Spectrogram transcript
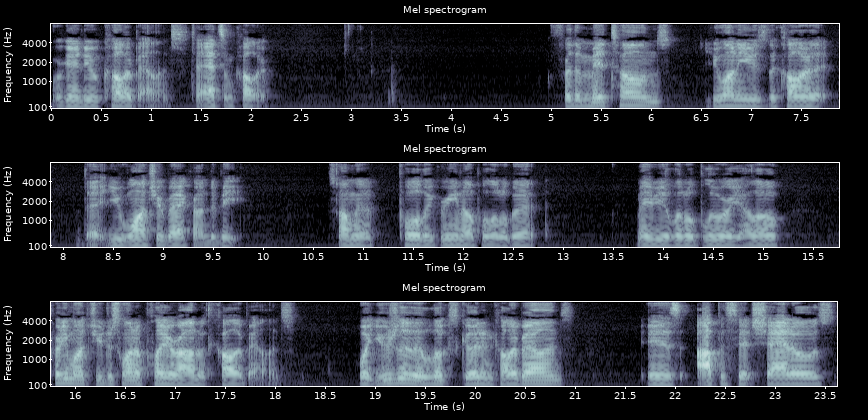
We're going to do color balance to add some color. For the midtones, you want to use the color that, that you want your background to be. So I'm going to pull the green up a little bit, maybe a little blue or yellow, pretty much you just want to play around with color balance. What usually looks good in color balance is opposite shadows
